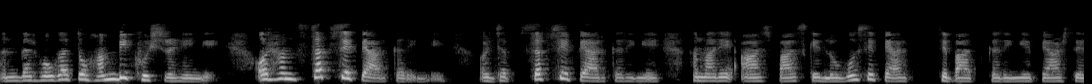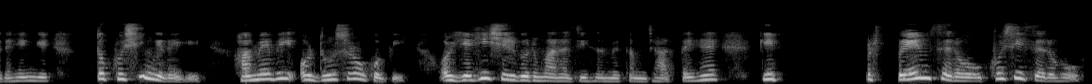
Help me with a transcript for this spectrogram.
अंदर होगा तो हम भी खुश रहेंगे और हम सबसे प्यार करेंगे। और जब सबसे प्यार करेंगे, हमारे आसपास के लोगों से प्यार से बात करेंगे, प्यार से रहेंगे तो खुशी मिलेगी, हमें भी और दूसरों को भी। और यही श्री गुरु महाराज जी हमें समझाते हैं कि प्रेम से रहो, खुशी से रहो।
